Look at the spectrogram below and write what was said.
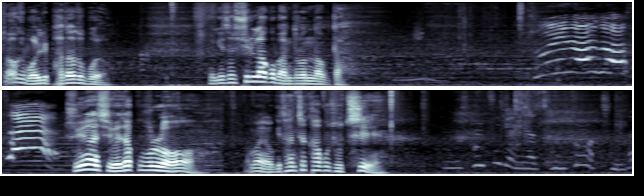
저기 멀리 바다도 보여. 여기서 쉬려고 만들었나 보다. 주인 아저씨. 주인 아저씨 왜 자꾸 불러? 아마 여기 산책하고 좋지. 아니, 산책이 아니라 전통 같은데?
